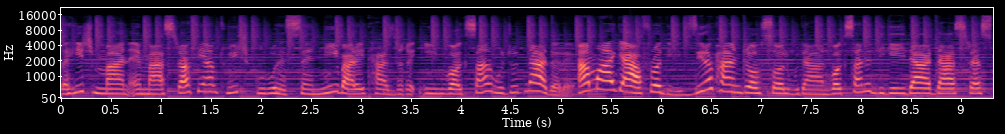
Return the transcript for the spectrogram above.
و هیچ منع مصرفی هم تو هیچ گروه سنی برای تزریق این واکسن وجود نداره. اما اگه افرادی زیر 50 سال بودن واکسن دیگه ای در دسترس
